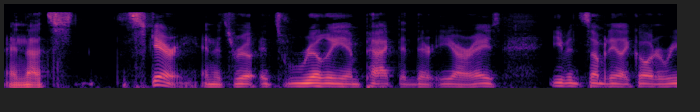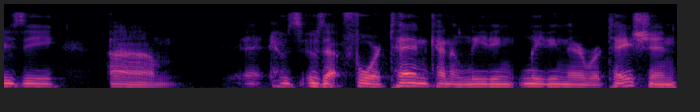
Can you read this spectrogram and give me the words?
and that's, that's scary. And it's real. It's really impacted their ERAs. Even somebody like Odorizzi, um, who's who's at 410, kind of leading leading their rotation,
